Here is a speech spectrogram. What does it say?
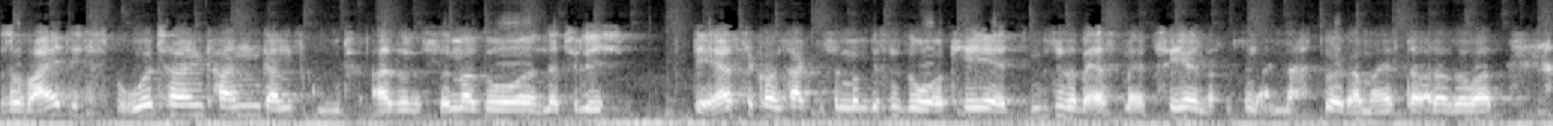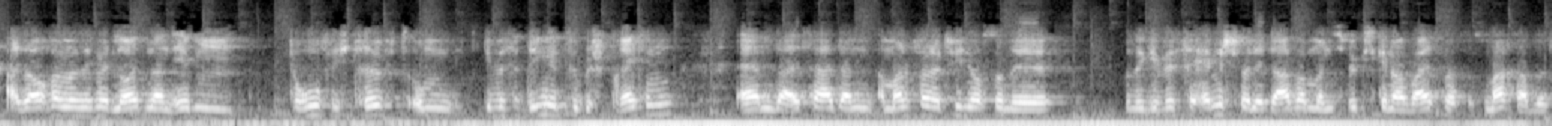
Soweit ich das beurteilen kann, ganz gut. Also das ist immer so natürlich der erste Kontakt ist immer ein bisschen so, okay, jetzt müssen sie aber erstmal erzählen, was ist denn ein Nachtbürgermeister oder sowas. Also auch wenn man sich mit Leuten dann eben beruflich trifft, um gewisse Dinge zu besprechen, ähm, da ist halt dann am Anfang natürlich noch so eine, so eine gewisse Hemmschwelle da, weil man nicht wirklich genau weiß, was das macht. Aber es,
